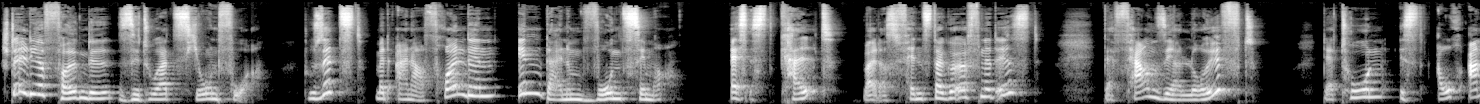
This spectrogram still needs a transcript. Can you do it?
Stell dir folgende Situation vor. Du sitzt mit einer Freundin in deinem Wohnzimmer. Es ist kalt, weil das Fenster geöffnet ist. Der Fernseher läuft. Der Ton ist auch an.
